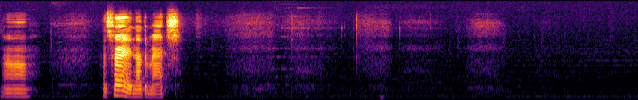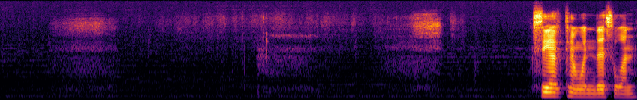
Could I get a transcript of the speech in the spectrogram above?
No. Let's try another match. See if I can win this one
